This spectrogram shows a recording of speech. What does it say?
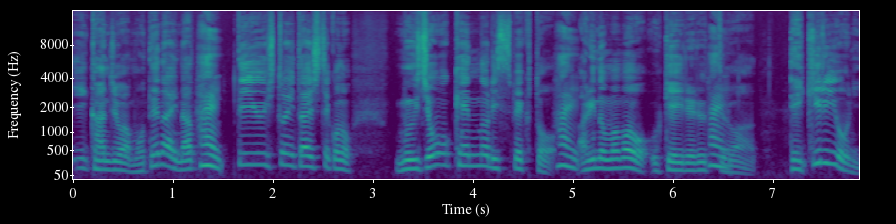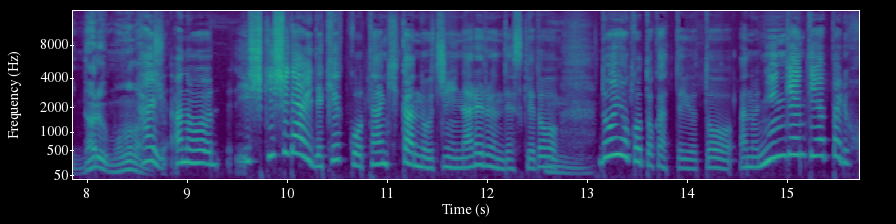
ういい感情は持てないなっていう人に対してこの無条件のリスペクト、はい、ありのままを受け入れるっていうのは、できるようになるものなんでしょう、あの意識次第で結構短期間のうちになれるんですけど、うん、どういうことかっていうとあの人間ってやっぱり本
